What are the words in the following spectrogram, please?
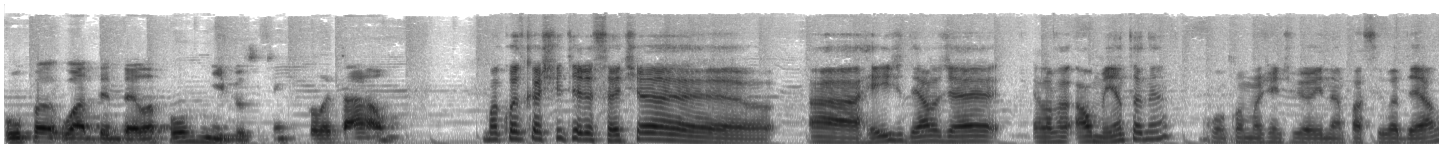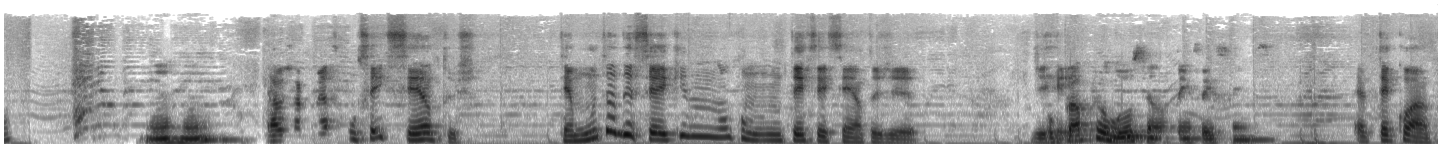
upa o AD dela por nível, você tem que coletar a alma. Uma coisa que eu achei interessante é a rage dela já é, ela aumenta, né? Como a gente viu aí na passiva dela. Uhum. Ela já começa com 600. Tem muita DC aí que não, não tem 600 de, de O rage. próprio Lucian não tem 600. É, tem quanto?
